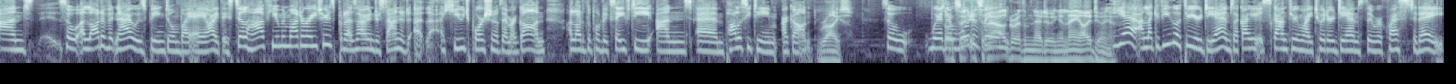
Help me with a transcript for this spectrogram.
And uh, so a lot of it now is being done by AI. They still have human moderators, but as I understand it, a, a huge portion of them are gone. A lot of the public safety and um, policy team are gone. Right. So where So there a- would it's have an been algorithm now doing it, an AI doing it. yeah, and like if you go through your DMs, like I scanned through my Twitter DMs, the requests today,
